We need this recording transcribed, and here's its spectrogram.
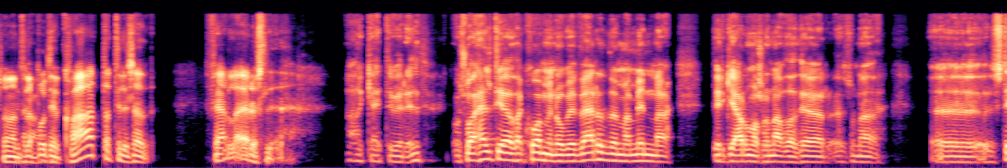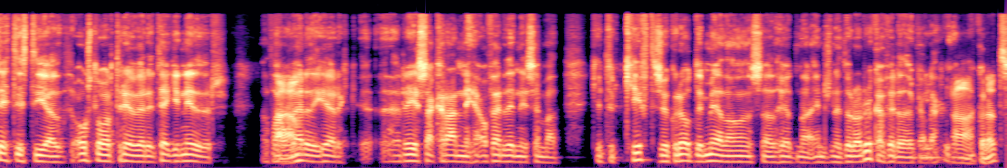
svona til að búið til kvata til þess að fjarlæga ruslið Það gæti verið. Og svo held ég að það komi nú, við verðum að minna Birgi Ármansson af það þegar svona uh, styttist í að Óslóartref verið tekið niður. Að þá Já. verði hér risakranni á ferðinni sem að getur kift þessu grjóti með á þess að hérna, einu sinni þurfa að rukka fyrir aukalega. Já, akkurat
